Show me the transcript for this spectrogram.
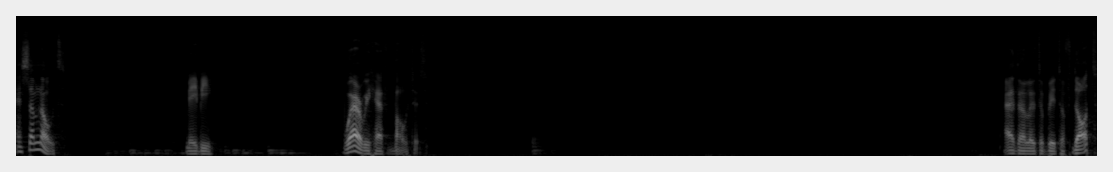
And some notes. Maybe where we have bought it. Add a little bit of dot.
